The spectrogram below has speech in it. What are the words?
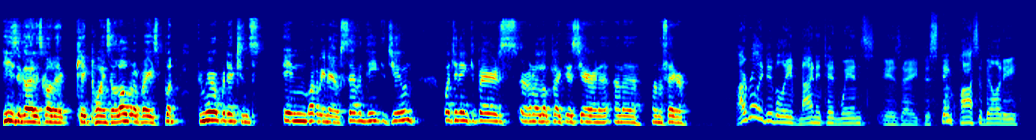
He's the guy that's going to kick points all over the place. But from your predictions, in what are we now? 17th of June. What do you think the Bears are going to look like this year on a on a on a figure? I really do believe nine and ten wins is a distinct possibility.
